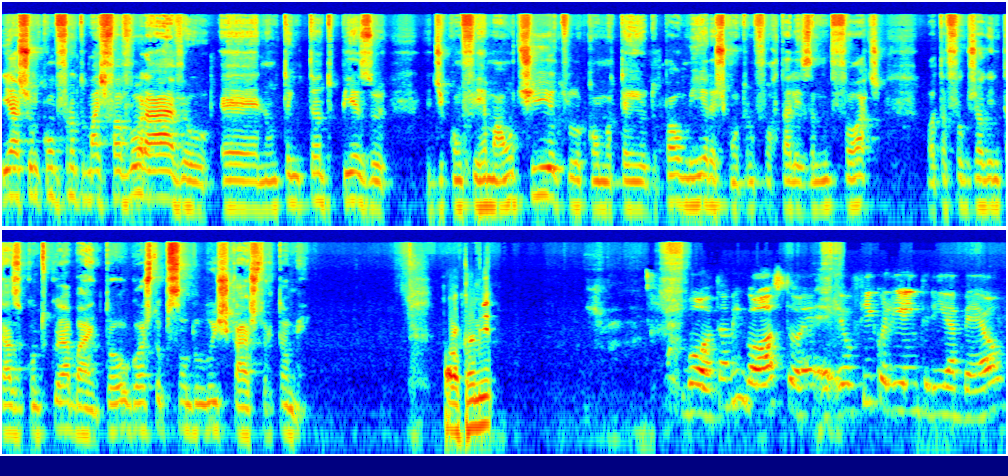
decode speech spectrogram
e acho um confronto mais favorável, é, não tem tanto peso de confirmar um título, como tem o do Palmeiras contra um Fortaleza muito forte. O Botafogo joga em casa contra o Cuiabá. Então eu gosto da opção do Luiz Castro também. Fala, Cami. Boa, também gosto. É, é, eu fico ali entre Abel,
